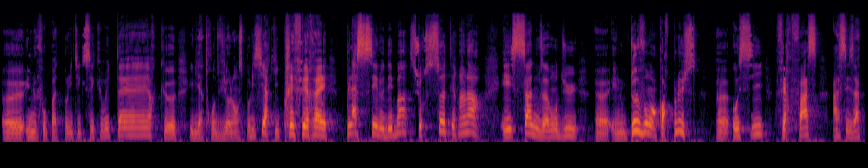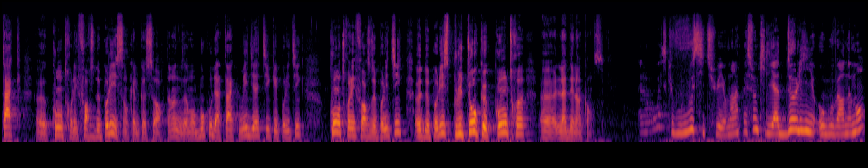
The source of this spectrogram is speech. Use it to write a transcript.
euh, ne faut pas de politique sécuritaire, qu'il y a trop de violence policière, qui préféraient placer le débat sur ce terrain-là. Et ça, nous avons dû, euh, et nous devons encore plus, euh, aussi faire face à ces attaques contre les forces de police, en quelque sorte. Hein. Nous avons beaucoup d'attaques médiatiques et politiques contre les forces de, politique, de police plutôt que contre la délinquance. Alors où est-ce que vous vous situez? On a l'impression qu'il y a deux lignes au gouvernement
